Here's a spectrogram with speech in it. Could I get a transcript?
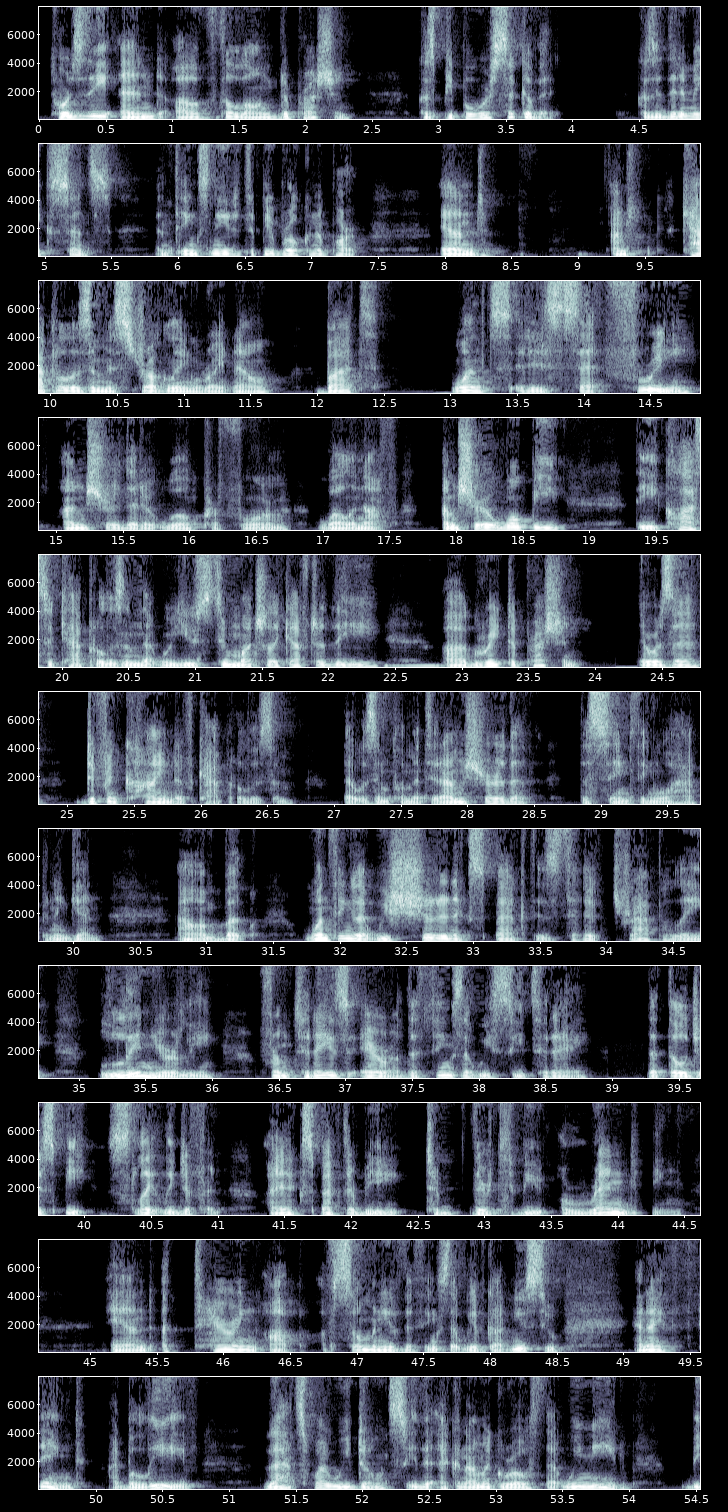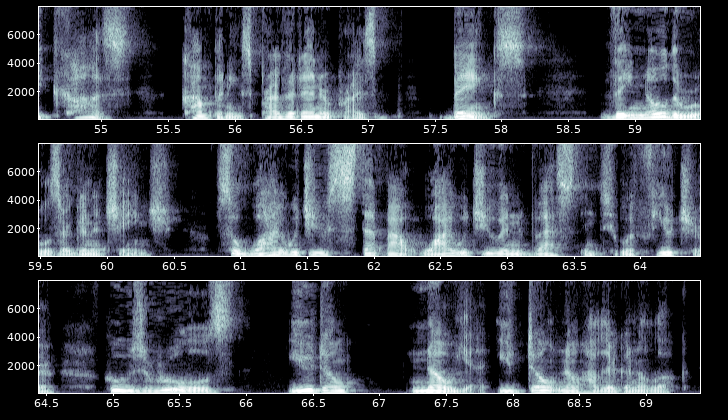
Towards the end of the Long Depression, because people were sick of it, because it didn't make sense and things needed to be broken apart. And I'm, capitalism is struggling right now, but once it is set free, I'm sure that it will perform well enough. I'm sure it won't be the classic capitalism that we're used to, much like after the uh, Great Depression. There was a different kind of capitalism that was implemented. I'm sure that the same thing will happen again. Um, but one thing that we shouldn't expect is to extrapolate linearly from today's era, the things that we see today, that they'll just be slightly different. I expect there be to there to be a rending and a tearing up of so many of the things that we have gotten used to. And I think, I believe, that's why we don't see the economic growth that we need because companies, private enterprise, banks, they know the rules are going to change. So why would you step out? Why would you invest into a future whose rules you don't know yet? You don't know how they're going to look.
